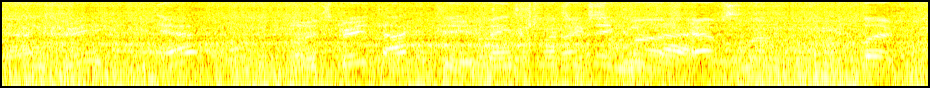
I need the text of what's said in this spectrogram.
Sounds great. Yeah. Well, it's great talking to you. Thanks so much thanks for so taking the time. Absolutely. Pleasure.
